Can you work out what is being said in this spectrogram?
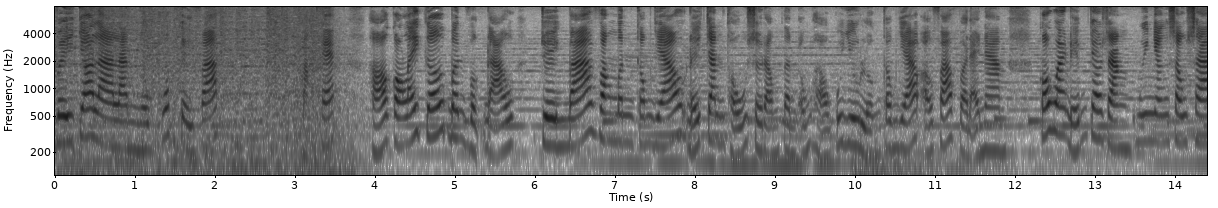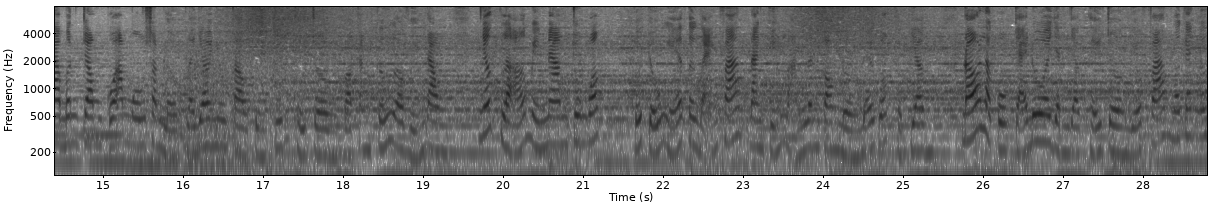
vì cho là làm nhục quốc kỳ Pháp. Mặt khác, họ còn lấy cớ bên vực đạo truyền bá văn minh công giáo để tranh thủ sự đồng tình ủng hộ của dư luận công giáo ở Pháp và Đại Nam. Có quan điểm cho rằng nguyên nhân sâu xa bên trong của âm mưu xâm lược là do nhu cầu tìm kiếm thị trường và căn cứ ở Viễn Đông, nhất là ở miền Nam Trung Quốc của chủ nghĩa tư bản Pháp đang chuyển mạnh lên con đường đế quốc thực dân. Đó là cuộc chạy đua giành giật thị trường giữa Pháp với các nước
